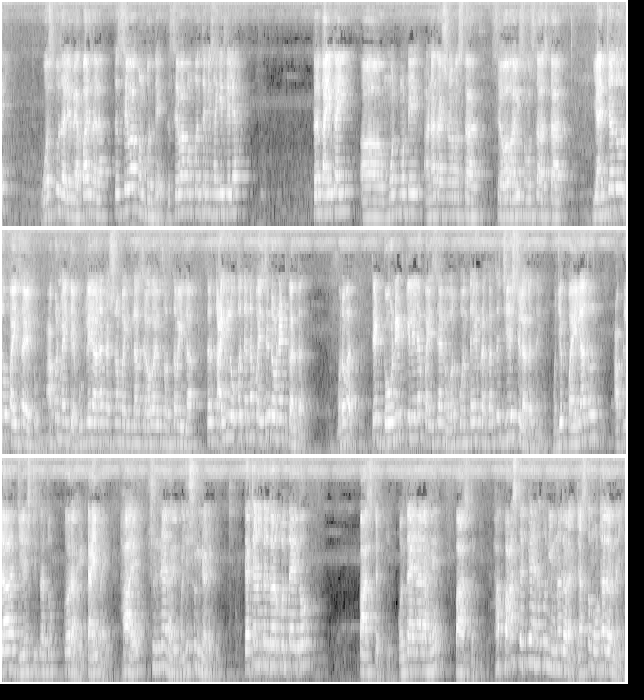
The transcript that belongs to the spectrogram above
वस्तू झाले व्यापार झाला तर सेवा कोणकोणत्या आहेत? तर सेवा कोणकोणत्या मी सांगितलेल्या? तर काही काही मोठमोठे अनाथ आश्रम असतात सेवाभावी संस्था असतात. यांच्याजवळ जो पैसा येतो आपण माहिती आहे कुठलेही अनाथ आश्रम बघितला सेवाभावी संस्था बघितला तर काही लोक त्यांना पैसे डोनेट करतात. बरोबर? ते डोनेट केलेल्या पैशांवर कोणत्याही प्रकारचं जीएसटी लागत नाही. म्हणजे पहिला जो आपला जीएसटीचा जो कर आहे टाईप आहे हा आहे शून्याधारित म्हणजे शून्य टक्के. त्याच्यानंतर दर कोणता येतो? पाच टक्के. कोणता येणार आहे? पाच टक्के. हा पाच टक्के आहे ना तो निम्न दर आहे. जास्त मोठा दर नाही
